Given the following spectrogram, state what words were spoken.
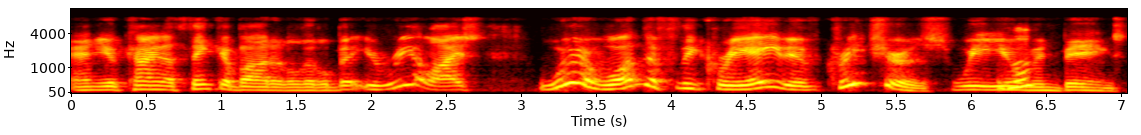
and you kind of think about it a little bit, you realize we're wonderfully creative creatures, we mm-hmm. human beings.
